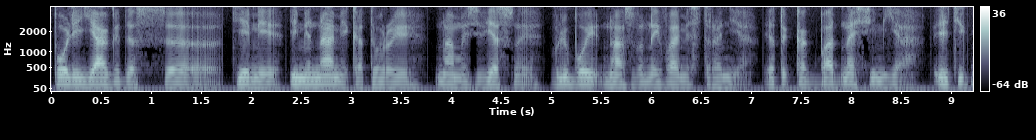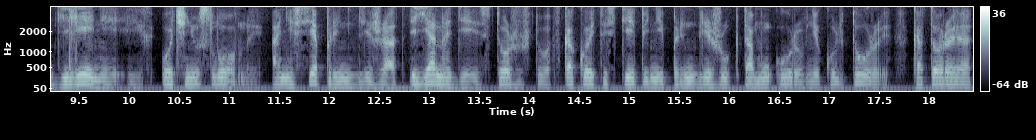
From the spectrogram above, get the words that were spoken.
поля ягода с э, теми именами, которые нам известны в любой названной вами стране. Это как бы одна семья. Эти деления их очень условны. Они все принадлежат. И я надеюсь тоже, что в какой-то степени принадлежу к тому уровню культуры, которая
